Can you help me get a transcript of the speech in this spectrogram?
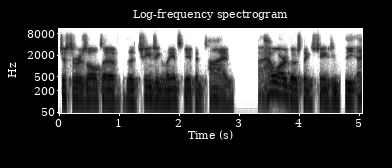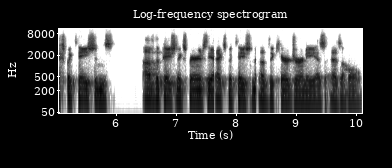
just a result of the changing landscape and time. How are those things changing? The expectations of the patient experience, the expectation of the care journey as, as a whole?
